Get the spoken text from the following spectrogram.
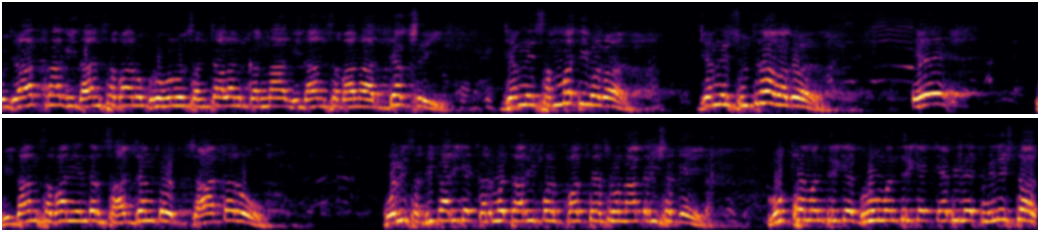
ગુજરાતના વિધાનસભાનું ગૃહનું સંચાલન કરનાર વિધાનસભાના અધ્યક્ષશ્રી, જેમની સંમતિ વગર, જેમની સૂચના વગર એ વિધાનસભાની અંદર સાર્જન્ટો ચાર્ટરો પોલીસ અધિકારી કે કર્મચારી પણ પદ પેસરો ના કરી શકે. મુખ્યમંત્રી કે ગૃહમંત્રી કે કેબિનેટ મિનિસ્ટર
